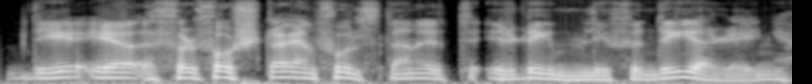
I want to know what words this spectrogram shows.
Det är för det första en fullständigt rimlig fundering.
